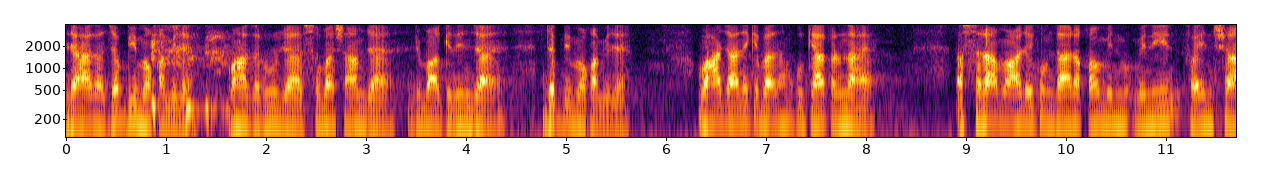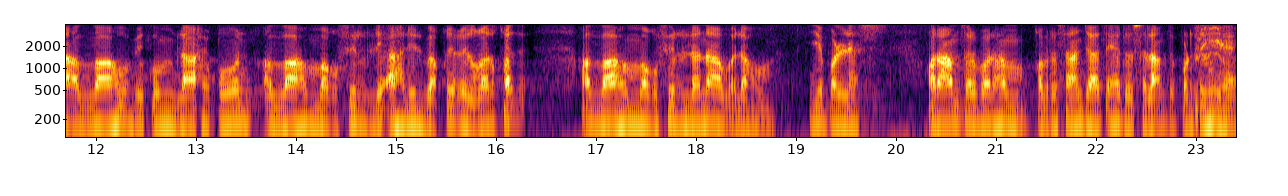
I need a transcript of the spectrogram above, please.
لہذا جب بھی موقع ملے وہاں ضرور جائیں، صبح شام جائیں، جمعہ کے دن جائیں، جب بھی موقع ملے۔ وہاں جانے کے بعد ہم کو کیا کرنا ہے؟ السلام علیکم دار قوم المؤمنین فإن شاء اللہ بکم لاحقون. اللہ مغفر لأہل البقیع الغرقد اللہ مغفر لنا ولہم. یہ پڑھ لیں۔ اور عام طور پر ہم قبرستان جاتے ہیں تو سلام تو پڑھتے ہی ہیں۔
